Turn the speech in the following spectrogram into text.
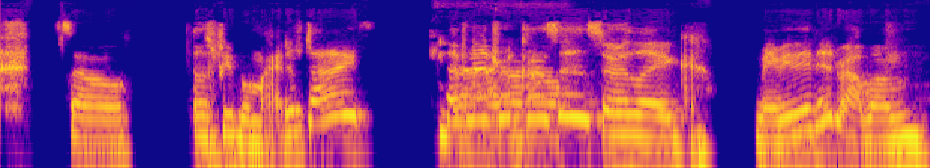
so those people might have died Yeah, of natural don't know. causes, or like maybe they did rob them.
